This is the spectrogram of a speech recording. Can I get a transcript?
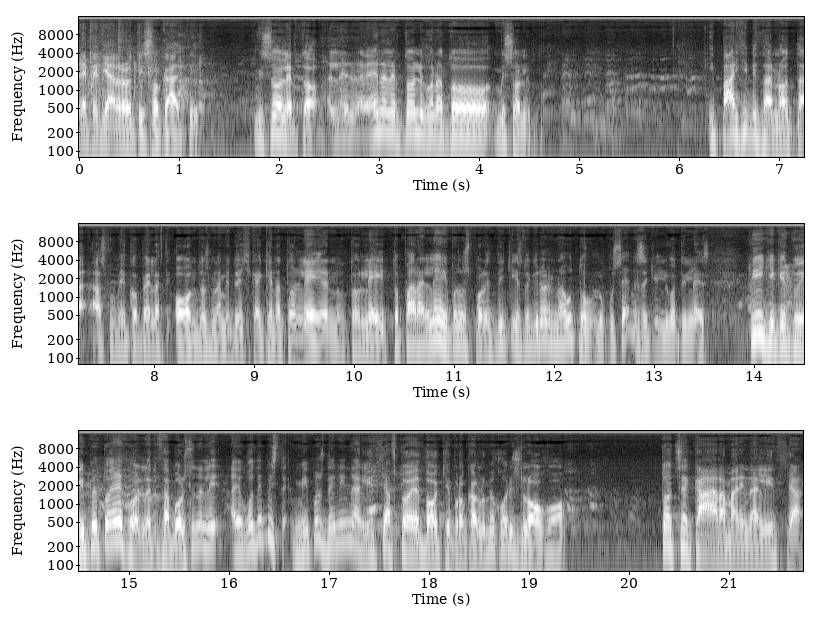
Ρε παιδιά να ρωτήσω κάτι. Μισό λεπτό. Ένα λεπτό λίγο να το... Μισό λεπτό. Υπάρχει πιθανότητα, ας πούμε, η κοπέλα αυτή όντως να μην το έχει κάνει και να το λέει, να το λέει. Το παραλέει, πώς να σου πω. Δηλαδή, και στον κύριο Ρεναούτογλου που σέβεσαι και λίγο τι λες. Πήγε και του είπε, το έχω. Δηλαδή, θα μπορούσε να λέει, Εγώ δεν πιστεύω. Μήπως δεν είναι αλήθεια αυτό εδώ και προκαλούμε χωρίς λόγο; Το τσεκάραμα αν είναι αλήθεια.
